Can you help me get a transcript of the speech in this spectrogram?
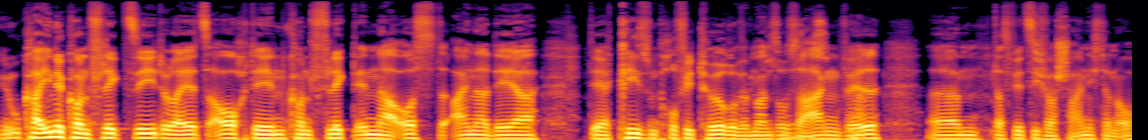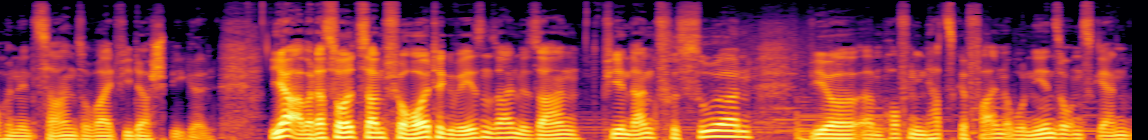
den Ukraine-Konflikt sieht oder jetzt auch den Konflikt in Nahost, einer der, der Krisenprofiteure, wenn man so sagen will. Ähm, das wird sich wahrscheinlich dann auch in den Zahlen soweit widerspiegeln. Ja, aber das soll es dann für heute gewesen sein. Wir sagen vielen Dank fürs Zuhören. Wir ähm, hoffen, Ihnen hat es gefallen. Abonnieren Sie uns gern,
